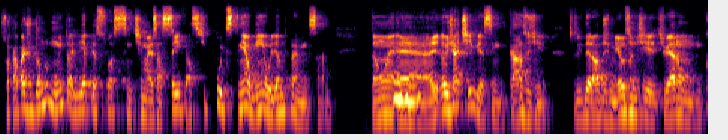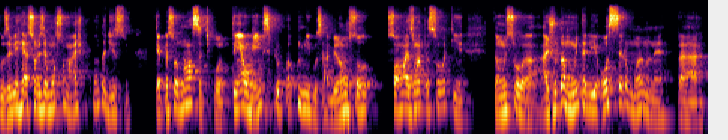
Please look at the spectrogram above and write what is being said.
isso acaba ajudando muito ali a pessoa se sentir mais aceita, ela se sentir, putz, tem alguém olhando para mim, sabe? Então, é, uhum. eu já tive, assim, casos de liderados meus onde tiveram, inclusive, reações emocionais por conta disso que a pessoa, nossa, tipo, tem alguém que se preocupa comigo, sabe? Eu não sou só mais uma pessoa aqui. Então, isso ajuda muito ali o ser humano, né? Para,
